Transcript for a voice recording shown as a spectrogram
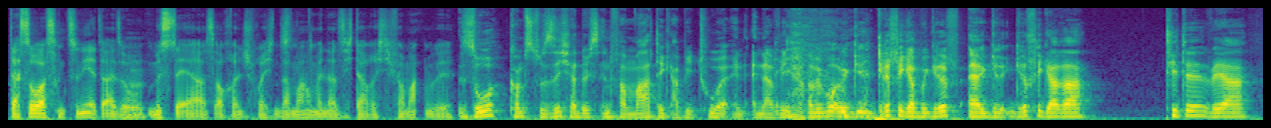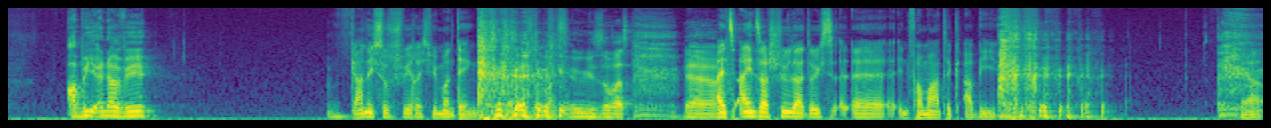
dass sowas funktioniert, also müsste er es auch entsprechend da machen, wenn er sich da richtig vermarkten will. So kommst du sicher durchs Informatikabitur in NRW. Aber wir brauchen griffiger Begriff, äh, gr griffigerer Titel wäre Abi NRW. Gar nicht so schwierig, wie man denkt. Sowas. Irgendwie sowas. Ja, ja. Als Einser-Schüler durchs äh, Informatik-Abi. ja.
